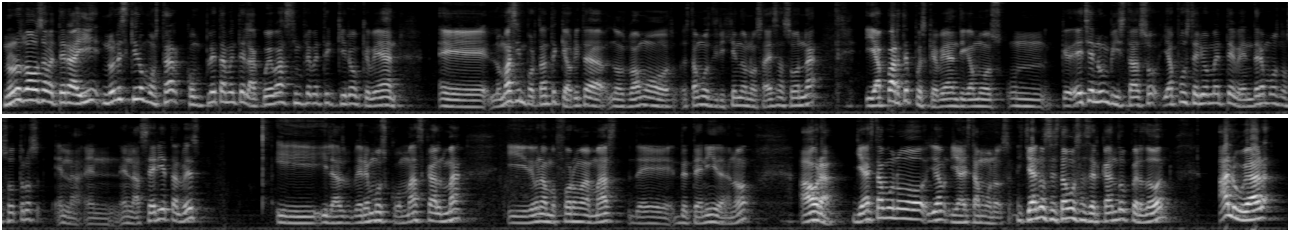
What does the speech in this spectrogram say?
No nos vamos a meter ahí, no les quiero mostrar completamente la cueva, simplemente quiero que vean eh, lo más importante que ahorita nos vamos, estamos dirigiéndonos a esa zona y aparte pues que vean digamos un, que echen un vistazo, ya posteriormente vendremos nosotros en la, en, la serie tal vez y, las veremos con más calma y de una forma más detenida, ¿no? Ahora, ya estamos, ya, ya estamos, ya nos estamos acercando, perdón, al lugar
